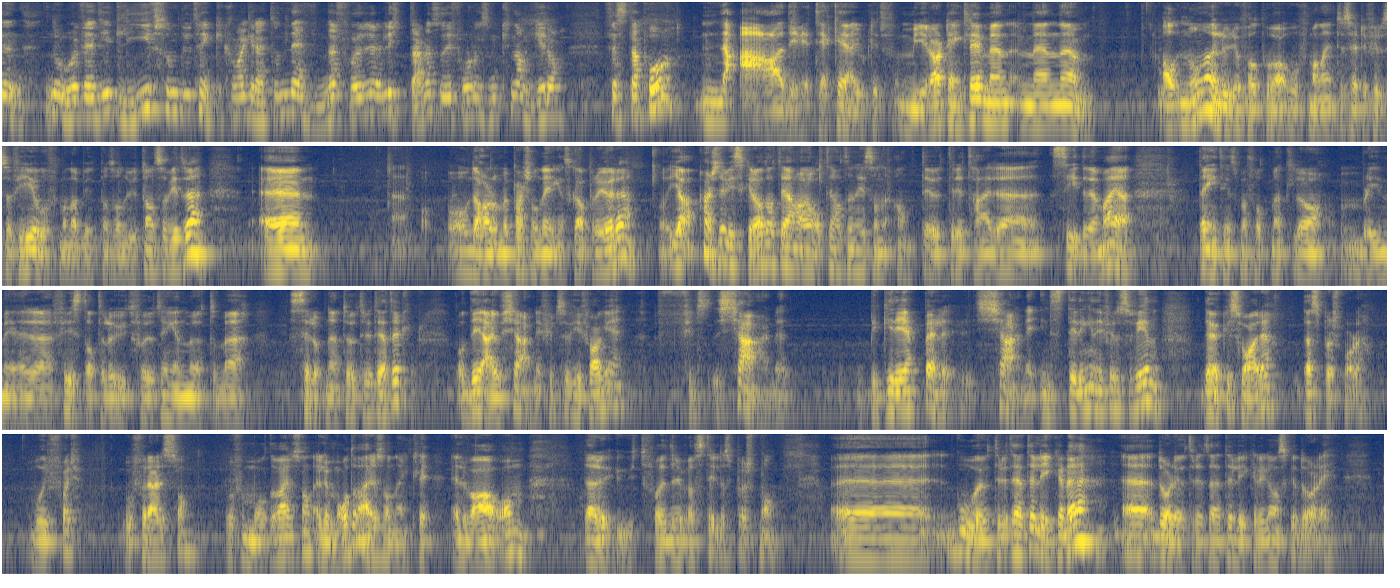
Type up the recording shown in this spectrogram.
noe ved ditt liv som du tenker kan være greit å nevne for lytterne, så de får noen liksom knagger og fester på? Nei, det vet jeg ikke. Jeg har gjort litt mye rart, egentlig. Men, men eh, all, noen ganger lurer jo folk på hva, hvorfor man er interessert i filosofi, og hvorfor man har begynt på en sånn utdannelse osv. Eh, om det har noe med personlige egenskaper å gjøre. Ja, kanskje i en viss grad at jeg har alltid hatt en litt sånn antiautoritær eh, side ved meg. Det er ingenting som har fått meg til å bli mer frista til å utfordre ting enn møte med selvoppnevnte autoriteter. Og det er jo kjernen i filosofifaget. Kjernebegrepet, eller kjerneinnstillingen i filosofien, det er jo ikke svaret, det er spørsmålet. Hvorfor? Hvorfor er det sånn? Hvorfor må det være sånn? Eller må det være sånn, egentlig? Eller hva om? Det er å utfordre ved å stille spørsmål. Eh, gode autoriteter liker det. Eh, dårlige autoriteter liker det ganske dårlig.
